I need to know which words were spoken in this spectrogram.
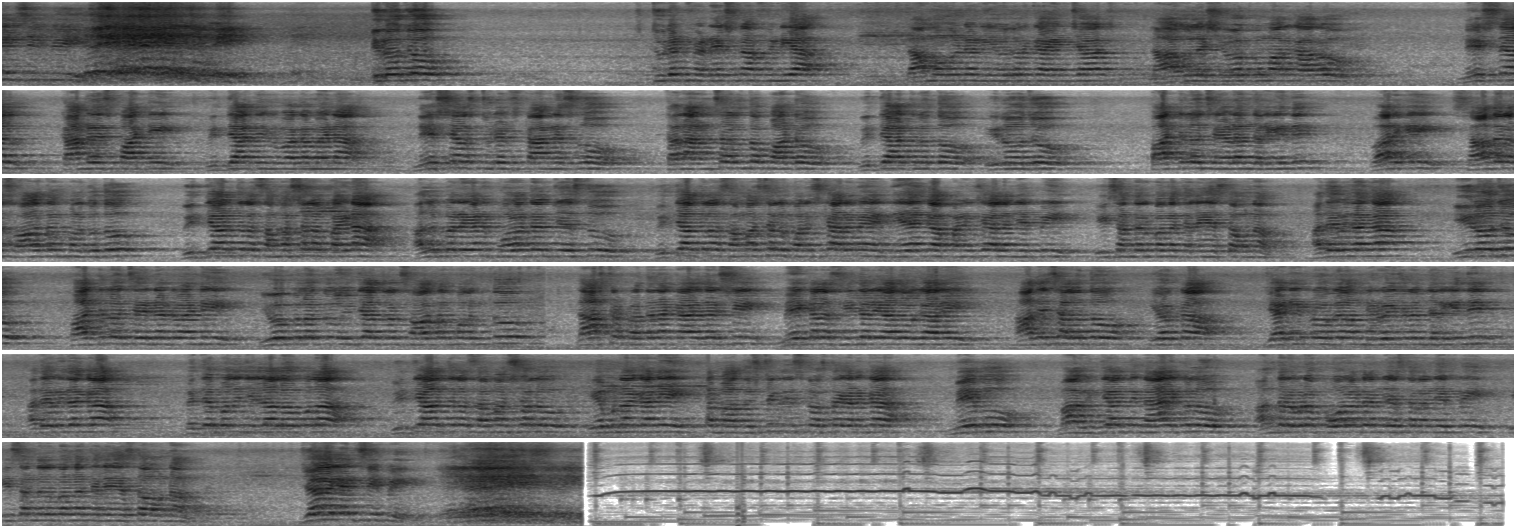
ఎన్సిపి ఈరోజు student federation of India Ramagundam నియోజకవర్గ ఇన్ఛార్జ్ నాగుల శివకుమార్ గారు నేషనల్ కాంగ్రెస్ పార్టీ విద్యార్థి విభాగమైన నేషనల్ స్టూడెంట్స్ కాంగ్రెస్లో తన అంశాలతో పాటు విద్యార్థులతో ఈరోజు పార్టీలో చేరడం జరిగింది. వారికి సాదర స్వాగతం పలుకుతూ విద్యార్థుల సమస్యల పైన అల్లుపెరగని పోరాటం చేస్తూ విద్యార్థుల సమస్యలు పరిష్కారమే ధ్యేయంగా పనిచేయాలని చెప్పి ఈ సందర్భంగా తెలియజేస్తా ఉన్నాం. అదేవిధంగా ఈరోజు పార్టీలో చేరినటువంటి యువకులకు విద్యార్థులకు స్వాగతం పలుకుతూ రాష్ట్ర ప్రధాన కార్యదర్శి మేకల శ్రీధర్ యాదవ్ గారి ఆదేశాలతో ఈ యొక్క జర్నీ ప్రోగ్రాం నిర్వహించడం జరిగింది. అదేవిధంగా పెద్దపల్లి జిల్లా లోపల విద్యార్థుల సమస్యలు ఏమున్నా కానీ మా దృష్టికి తీసుకొస్తే కనుక మేము మా విద్యార్థి నాయకులు అందరూ కూడా పోరాటం చేస్తారని చెప్పి ఈ సందర్భంగా తెలియజేస్తా ఉన్నాం. జై ఎన్సిపి.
